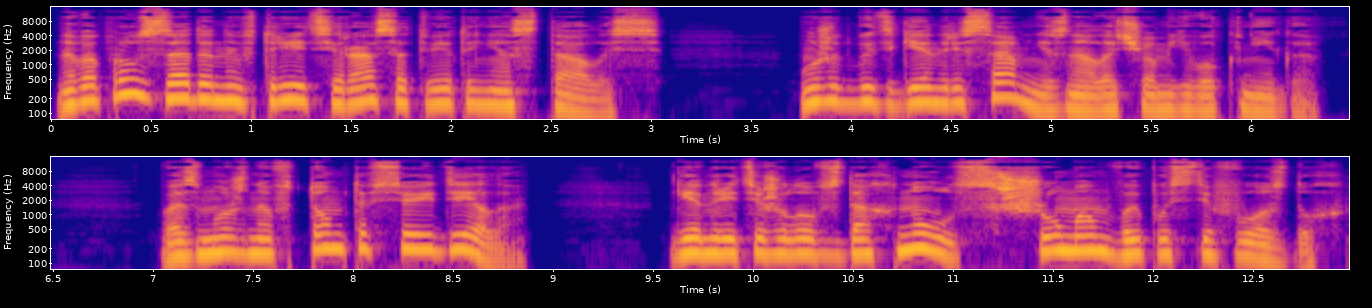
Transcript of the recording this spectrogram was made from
На вопрос, заданный в третий раз, ответа не осталось. Может быть, Генри сам не знал, о чем его книга. Возможно, в том-то все и дело. Генри тяжело вздохнул, с шумом выпустив воздух.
